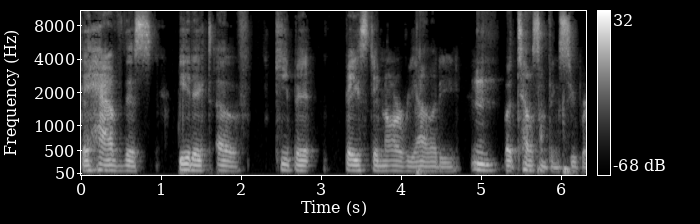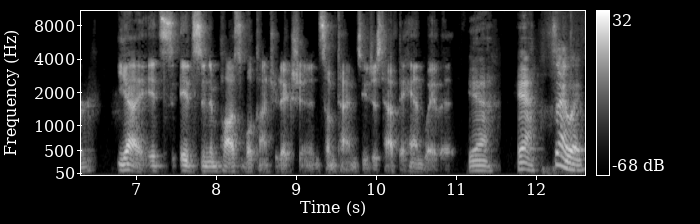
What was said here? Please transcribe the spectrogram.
they have this edict of keep it based in our reality, mm. but tell something super yeah, it's it's an impossible contradiction, and sometimes you just have to hand wave it. Yeah, yeah. So anyway,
